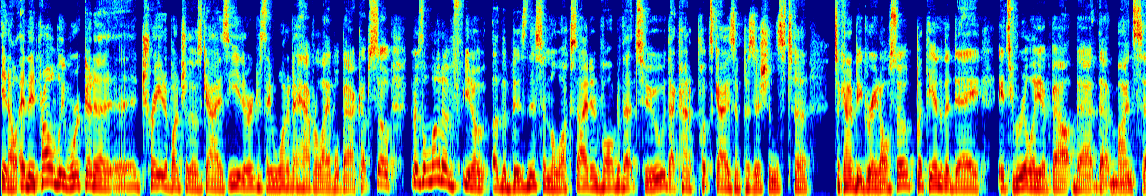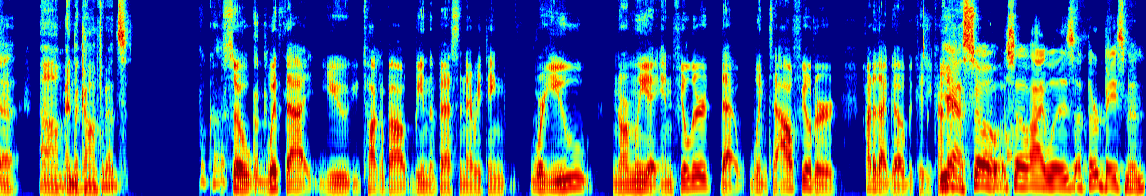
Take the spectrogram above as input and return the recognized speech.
you know, and they probably weren't going to uh, trade a bunch of those guys either because they wanted to have reliable backups. So there's a lot of you know of the business and the luck side involved with that too. That kind of puts guys in positions to to kind of be great also. But at the end of the day, it's really about that that mindset um, and the confidence. Okay. So with that, you you talk about being the best and everything. Were you normally an infielder that went to outfield, or how did that go? Because you kind of yeah. So so I was a third baseman,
